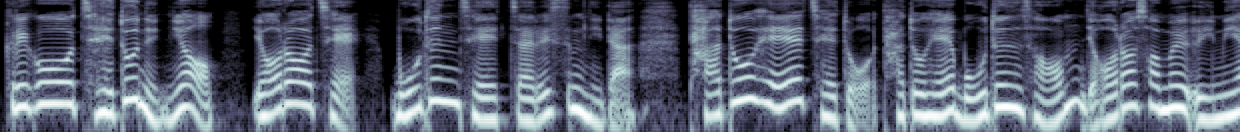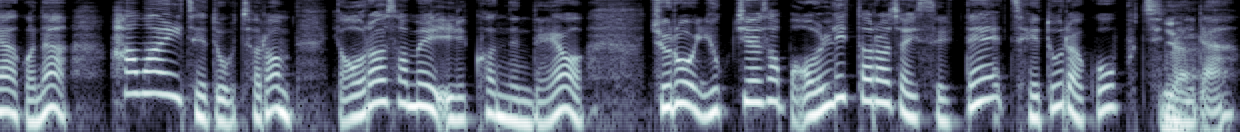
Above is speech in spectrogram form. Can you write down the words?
그리고 제도는요. 여러 제, 모든 제자를 씁니다. 다도해의 제도, 다도해의 모든 섬, 여러 섬을 의미하거나 하와이 제도처럼 여러 섬을 일컫는데요. 주로 육지에서 멀리 떨어져 있을 때 제도라고 붙입니다.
